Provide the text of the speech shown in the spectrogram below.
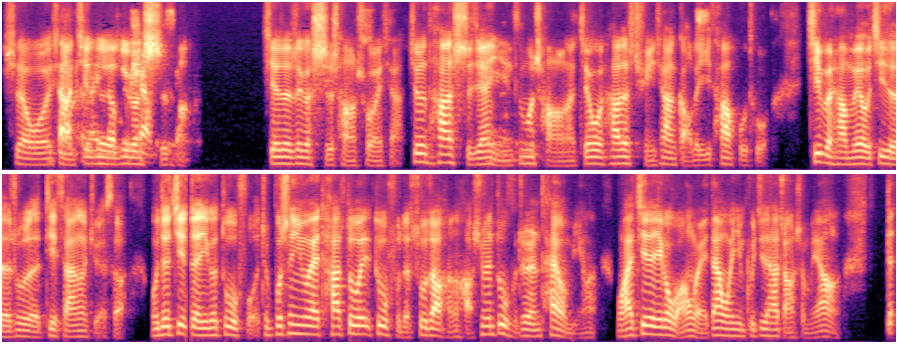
是啊，我想接着这个时长，接着这个时长说一下，就是他时间已经这么长了，结果他的群像搞得一塌糊涂，基本上没有记得住的第三个角色。我就记得一个杜甫，这不是因为他作为杜甫的塑造很好，是因为杜甫这人太有名了。我还记得一个王维，但我已经不记得他长什么样了。但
